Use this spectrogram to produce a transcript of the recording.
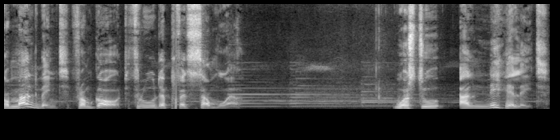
commandment from God through the prophet Samuel was to annihilate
